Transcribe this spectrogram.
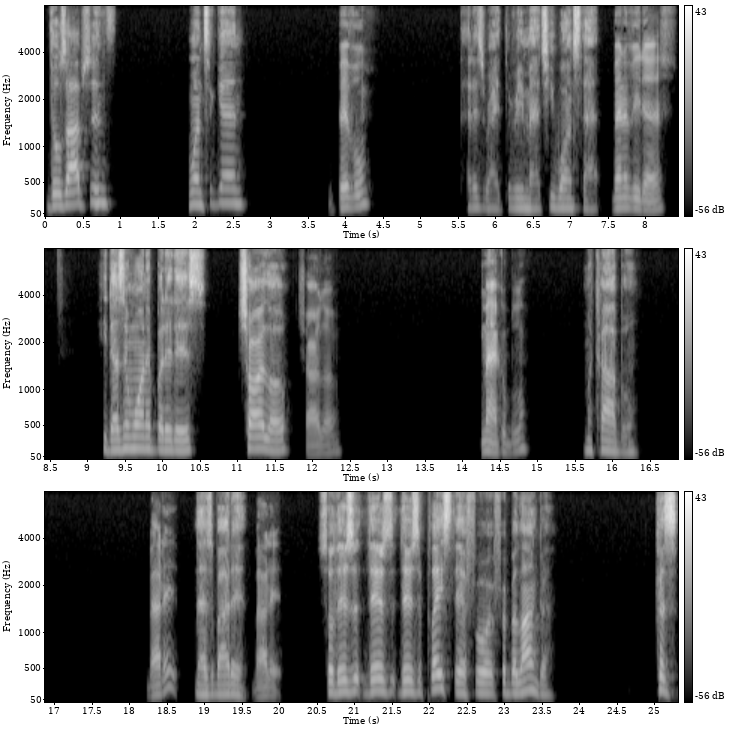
those options. Once again, Bivol, that is right. The rematch. He wants that. Benavidez, He doesn't want it, but it is. Charlo, Charlo, Macabu. Makabu. About it. That's about it. About it. So there's a, there's there's a place there for for Belanga. Cause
